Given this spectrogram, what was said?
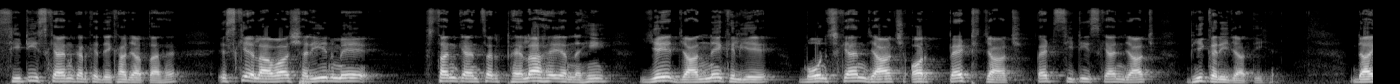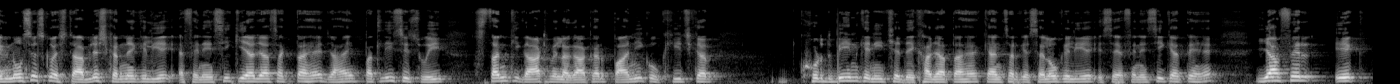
सीटी स्कैन करके देखा जाता है। इसके अलावा शरीर में स्तन कैंसर फैला है या नहीं, ये जानने के लिए बोन स्कैन जाँच और पेट जाँच, पेट सीटी स्कैन जाँच भी करी जाती है। डायग्नोसिस को एस्टैब्लिश करने के लिए एफएनएसी किया जा सकता है, जहाँ एक पतली सी सुई स्तन की गांठ में लगाकर पानी को खींचकर खुर्दबीन के नीचे देखा जाता है, कैंसर के सेलों के लिए, इसे एफ़ कहते हैं, या फिर एक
